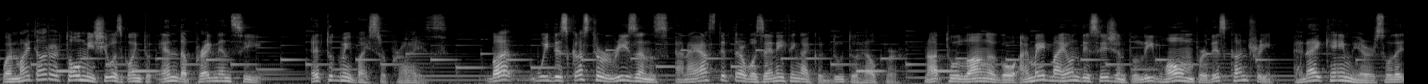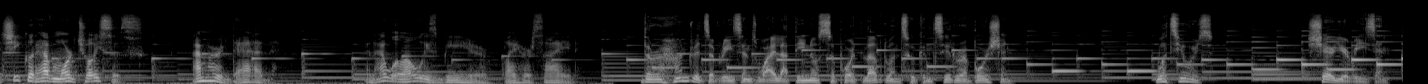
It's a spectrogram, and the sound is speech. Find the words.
When my daughter told me she was going to end the pregnancy, it took me by surprise. But we discussed her reasons, and I asked if there was anything I could do to help her. Not too long ago, I made my own decision to leave home for this country, and I came here so that she could have more choices. I'm her dad, and I will always be here by her side. There are hundreds of reasons why Latinos support loved ones who consider abortion. What's yours? Share your reason.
